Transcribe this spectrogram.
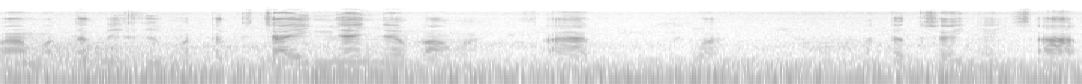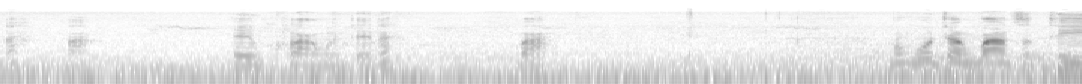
បាទមកទឹកនេះគឺមកទឹកខ្ចីញ៉ាញ់តែម្ដងបាទស្អាតបាទមកទឹកខ្ចីញ៉ាញ់ស្អាតណាបាទអេមខ្លាំងមែនទេណាបាទបងប្អូនចង់បានសិទ្ធិ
